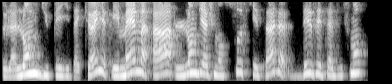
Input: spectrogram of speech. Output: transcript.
de la langue du pays d'accueil et même à l'engagement sociétal des établissements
